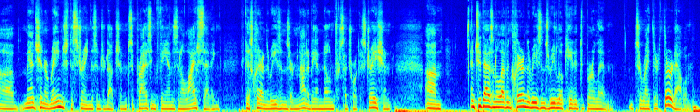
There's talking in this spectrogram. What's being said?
Uh, arranged the strings introduction, surprising fans in a live setting, because Clare and the Reasons are not a band known for such orchestration. Um, in 2011, Clare and the Reasons relocated to Berlin to write their third album,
